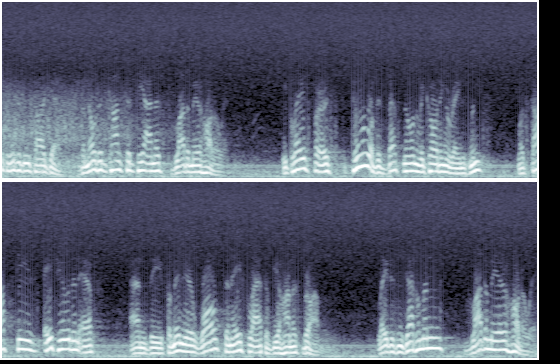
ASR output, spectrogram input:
Pleasure to introduce our guest, the noted concert pianist Vladimir Horowitz. He plays first two of his best known recording arrangements, Moszkowski's Etude in F, and the familiar Waltz in A flat of Johannes Brahms. Ladies and gentlemen, Vladimir Horowitz.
